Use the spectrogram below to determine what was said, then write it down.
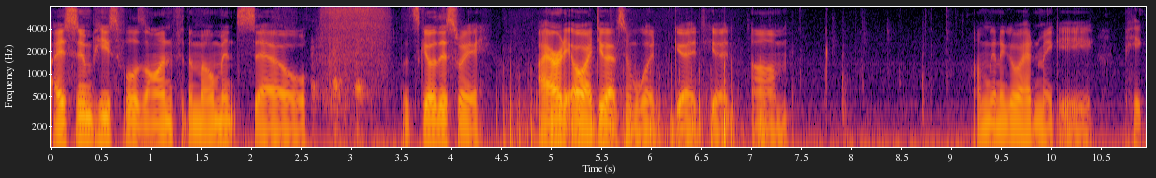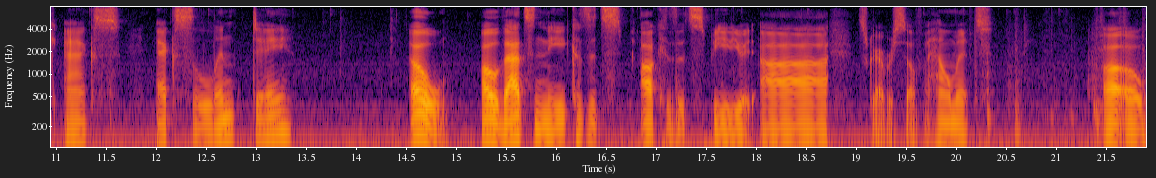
I assume peaceful is on for the moment, so let's go this way. I already, oh, I do have some wood. Good, good. Um, I'm gonna go ahead and make a pickaxe. Excelente. Oh, oh, that's neat, because it's, oh, because it's speed. You Ah, let's grab herself a helmet. Uh-oh.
